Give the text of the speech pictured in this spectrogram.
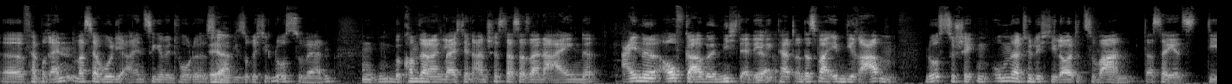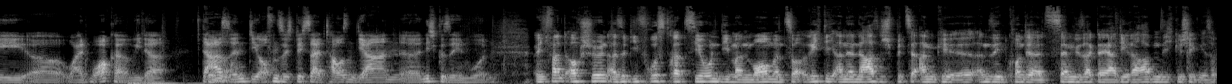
äh, verbrennen, was ja wohl die einzige Methode ist, Ja. irgendwie so richtig loszuwerden, bekommt er dann gleich den Anschiss, dass er seine eigene eine Aufgabe nicht erledigt Ja. hat. Und das war eben die Raben loszuschicken, um natürlich die Leute zu warnen, dass da jetzt die äh, White Walker wieder da Genau. sind, die offensichtlich seit tausend Jahren äh, nicht gesehen wurden. Ich fand auch schön, also die Frustration, die man Mormon so richtig an der Nasenspitze ange ansehen konnte, als Sam gesagt hat, hat die Raben nicht geschickt. So,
